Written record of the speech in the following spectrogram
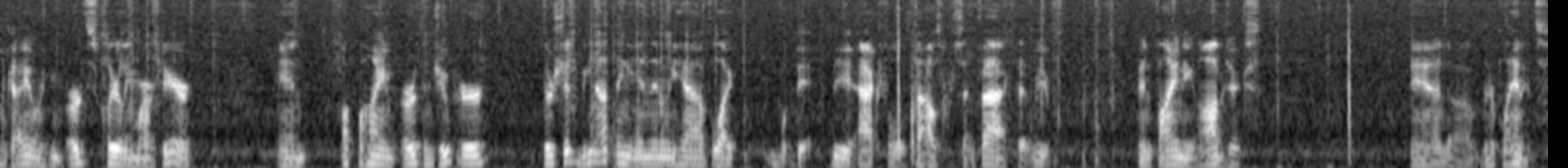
Okay, and Earth's clearly marked here, and up behind Earth and Jupiter, there should be nothing. And then we have like the, the actual thousand percent fact that we've been finding objects, and uh, they're planets.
